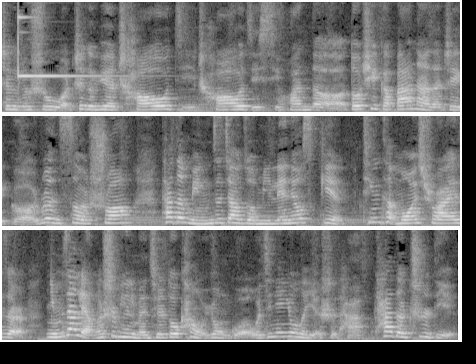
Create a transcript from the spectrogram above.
这个就是我这个月超级超级喜欢的 Dolce Gabbana 的这个润色霜，它的名字叫做 Millennial Skin Tint Moisturizer。你们在两个视频里面其实都看我用过，我今天用的也是它。它的质地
